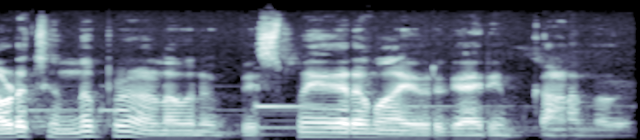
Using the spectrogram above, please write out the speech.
അവിടെ ചെന്നപ്പോഴാണ് അവന് വിസ്മയകരമായ ഒരു കാര്യം കാണുന്നത്.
